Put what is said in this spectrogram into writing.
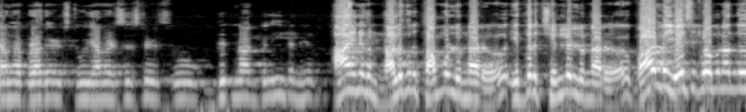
younger brothers, two younger sisters who did not believe in him. ఆయనకు నలుగురు తమ్ముళ్ళు ఉన్నారు ఇద్దరు చెల్లెళ్ళు ఉన్నారు వాళ్ళు యేసు ప్రభునందు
